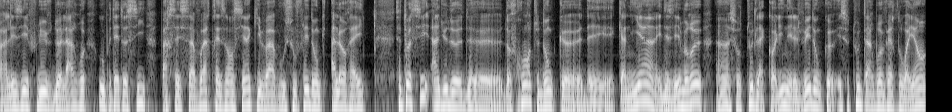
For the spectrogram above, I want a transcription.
par les effluves de l'arbre ou peut-être aussi par ces savoirs très anciens qui va vous souffler donc à l'oreille. C'est aussi un lieu d'offrande de, donc euh, des Caniens et des Hébreux hein, sur toute la colline élevée donc euh, et sur tout arbre verdoyant.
